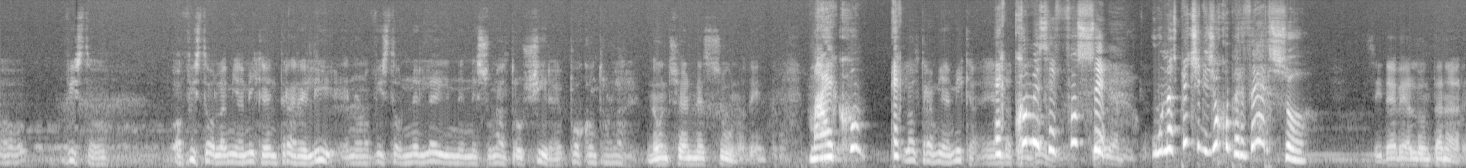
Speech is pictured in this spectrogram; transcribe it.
Ho visto. Ho visto la mia amica entrare lì e non ho visto né lei né nessun altro uscire. Può controllare. Non c'è nessuno dentro. Ma è come. È, L'altra mia amica è, è come se fosse una specie di gioco perverso. Si deve allontanare.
